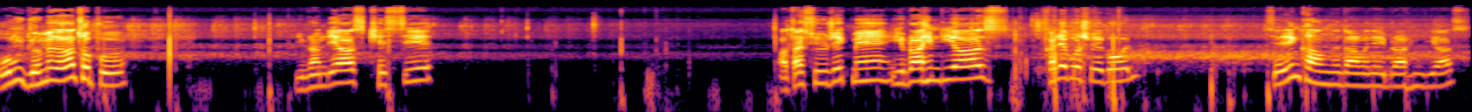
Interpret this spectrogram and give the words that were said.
Oğlum gömmedi lan topu. İbrahim Diaz kesti. Atak sürecek mi? İbrahim Diaz. Kale boş ve gol. Serin kanlı darmane İbrahim Diaz.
